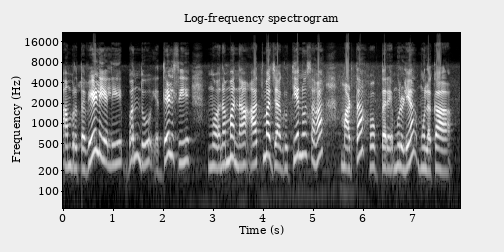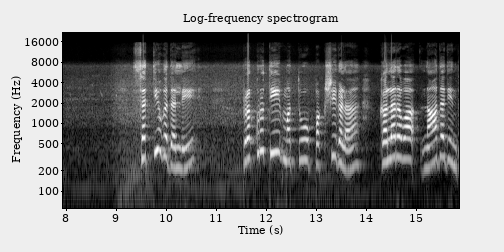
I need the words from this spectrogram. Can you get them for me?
ಅಮೃತ ವೇಳೆಯಲ್ಲಿ ಬಂದು ಎದ್ದೇಳಿಸಿ ನಮ್ಮನ್ನು ಆತ್ಮ ಜಾಗೃತಿಯನ್ನು ಸಹ ಮಾಡ್ತಾ ಹೋಗ್ತಾರೆ ಮುರುಳಿಯ ಮೂಲಕ. ಸತ್ಯುಗದಲ್ಲಿ ಪ್ರಕೃತಿ ಮತ್ತು ಪಕ್ಷಿಗಳ ಕಲರವ ನಾದದಿಂದ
